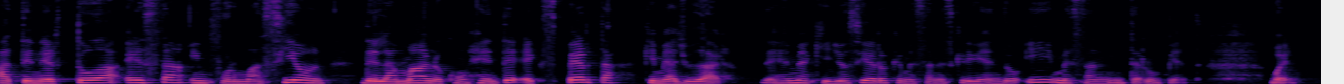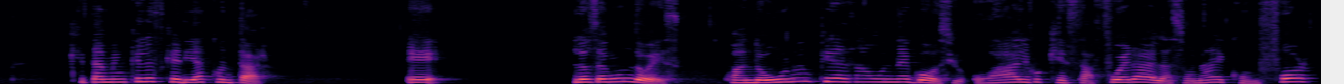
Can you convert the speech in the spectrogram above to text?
a tener toda esta información de la mano con gente experta que me ayudara. Déjenme aquí, yo cierro que me están escribiendo y me están interrumpiendo. Bueno, también que les quería contar. Eh, lo segundo es, cuando uno empieza un negocio o algo que está fuera de la zona de confort,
